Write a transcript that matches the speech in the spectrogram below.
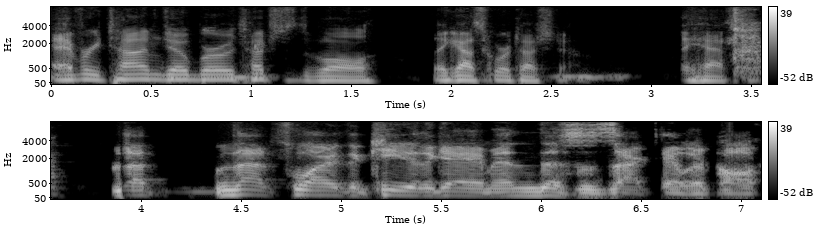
every time Joe Burrow touches the ball, they got to score a touchdown. They have to. That that's why the key to the game, and this is Zac Taylor talk.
